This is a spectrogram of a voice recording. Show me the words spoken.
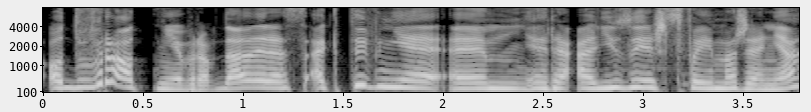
odwrotnie, prawda? Teraz aktywnie realizujesz swoje marzenia.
